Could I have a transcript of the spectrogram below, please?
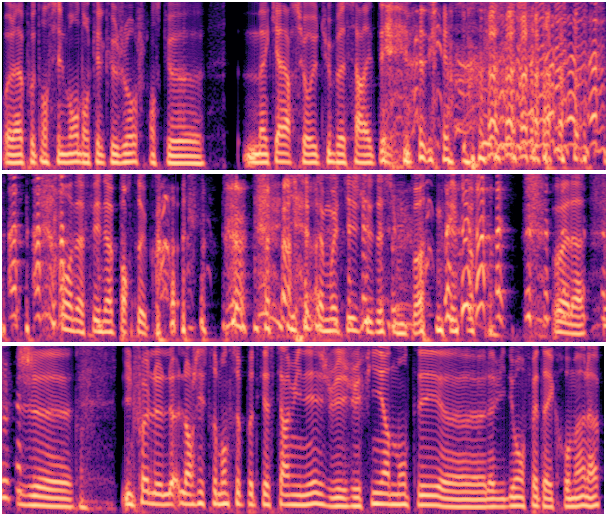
voilà, potentiellement dans quelques jours, je pense que ma carrière sur YouTube va s'arrêter parce que on a fait n'importe quoi. Il y a la moitié, je les assume pas. Mais voilà, je. Une fois le- l'enregistrement de ce podcast terminé, je vais, je vais finir de monter euh, la vidéo en fait avec Romain là.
